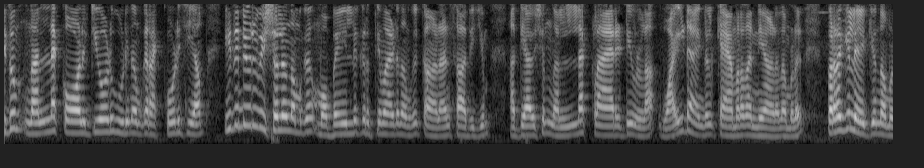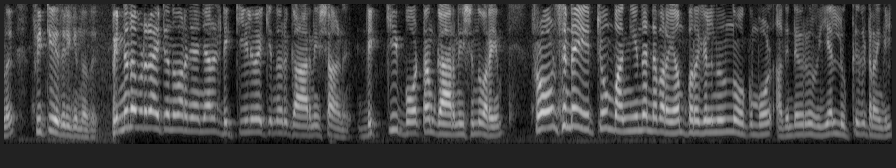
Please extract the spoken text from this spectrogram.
ഇതും നല്ല ക്വാളിറ്റിയോട് കൂടി നമുക്ക് റെക്കോർഡ് ചെയ്യാം. ഇതിന്റെ ഒരു വിഷ്വലും നമുക്ക് മൊബൈലിൽ കൃത്യമായിട്ട് നമുക്ക് കാണാൻ സാധിക്കും. അത്യാവശ്യം നല്ല ക്ലാരിറ്റി ഉള്ള വൈഡ് ആംഗിൾ ക്യാമറ തന്നെയാണ് നമ്മൾ പിറകിലേക്കും നമ്മൾ ഫിറ്റ് ചെയ്തിരിക്കുന്നത്. പിന്നെ നമ്മുടെ ഒരു ഐറ്റം എന്ന് പറഞ്ഞു കഴിഞ്ഞാൽ ഡിക്കിയിൽ വയ്ക്കുന്ന ഒരു ഗാർണിഷാണ് ഡിക്കി ബോട്ടം ഗാർണിഷ് എന്ന് പറയും. ഫ്രോൺസിന്റെ ഏറ്റവും ഭംഗി എന്ന് തന്നെ പറയാം. പിറകിൽ നിന്ന് നോക്കുമ്പോൾ അതിന്റെ ഒരു റിയൽ ലുക്ക് കിട്ടണമെങ്കിൽ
